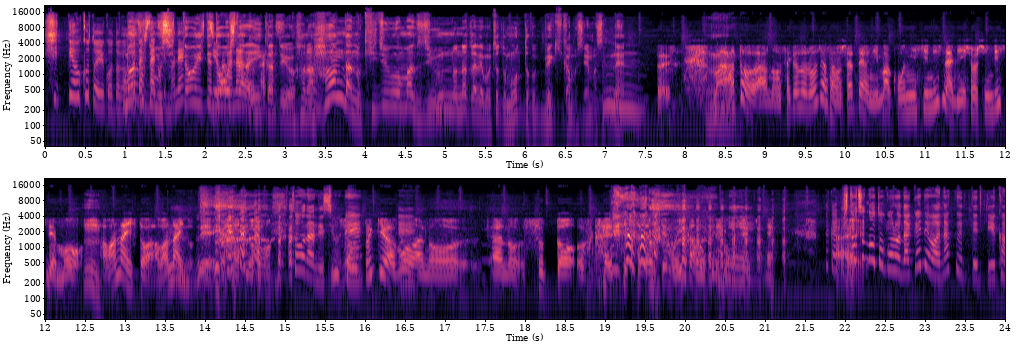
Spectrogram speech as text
知っておくということがま私ずでも知ったちもねておいてどうしたらいいかという判断の基準をまず自分の中でもちょっと持っとくべきかもしれませんね。まあ、あとあの、先ほどロジャーさんおっしゃったように、まあ、公認心理師なり臨床心理師でも、うん。合わない人は合わないので、そうなんですよそのね。時はもう、ええ。あのあのすっと変えていただいてもいいかもしれませんしね。だから一つのところだけではなくってっていう考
